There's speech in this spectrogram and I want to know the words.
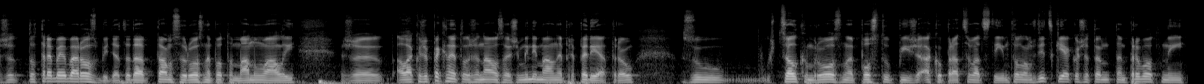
že to treba iba rozbiť. A teda tam sú rôzne potom manuály, že, ale akože pekné to, že naozaj, že minimálne pre pediatrov sú už celkom rôzne postupy, že ako pracovať s týmto, len vždycky akože ten, ten, prvotný,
